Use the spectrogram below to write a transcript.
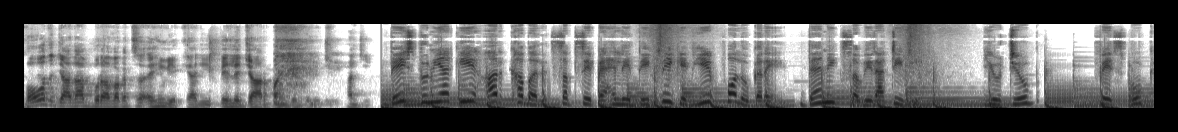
ਬਹੁਤ ਜ਼ਿਆਦਾ ਬੁਰਾ ਵਕਤ ਅਸੀਂ ਵੇਖਿਆ ਜੀ ਪਿਛਲੇ 4-5 ਦਿਨ ਦੇ ਵਿੱਚ ਹਾਂਜੀ देश दुनिया की हर खबर सबसे पहले देखने के लिए फॉलो करें दैनिक सवेरा टीवी यूट्यूब फेसबुक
